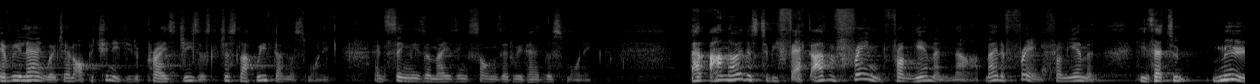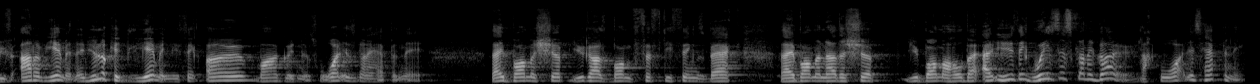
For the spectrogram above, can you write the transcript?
every language, an opportunity to praise Jesus, just like we've done this morning, and sing these amazing songs that we've had this morning. And I know this to be fact. I have a friend from Yemen now. I've made a friend from Yemen. He's had to move out of Yemen. And you look at Yemen, you think, oh my goodness, what is going to happen there? They bomb a ship, you guys bomb 50 things back. They bomb another ship, you bomb a whole. Uh, you think, where's this going to go? Like, what is happening?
